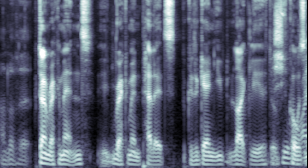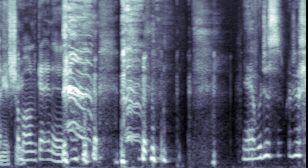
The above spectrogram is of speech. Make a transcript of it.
I love it. don't recommend. Recommend pellets because again, you likely of causing wife. issue. Come on, get in here. yeah, we're just, we're just.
